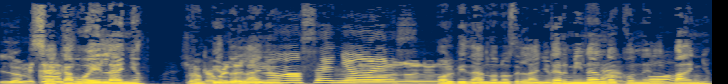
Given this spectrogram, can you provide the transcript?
Y lo meten Se acabó el año. Se Rompiendo el año. No, señores. No, no, no, no. Olvidándonos del año. Terminando con el Tampoco. baño.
